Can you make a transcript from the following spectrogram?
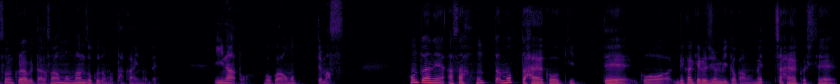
それに比べたらそれはもう満足度も高いので、いいなと僕は思ってます。本当はね、朝、本当はもっと早く起きて、こう、出かける準備とかもめっちゃ早くして、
